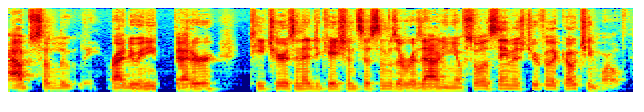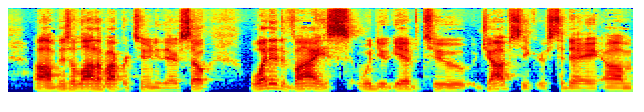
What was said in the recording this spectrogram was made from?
absolutely, right? Do we mm. need better teachers and education systems? A resounding yes. So the same is true for the coaching world. Um, there's a lot of opportunity there. So, what advice would you give to job seekers today? Um,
